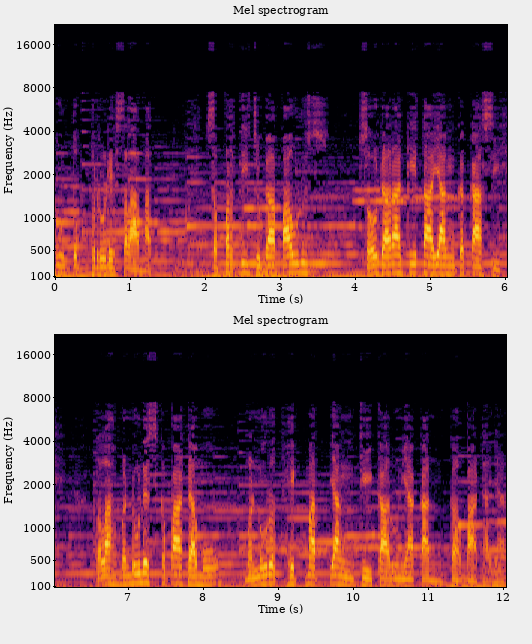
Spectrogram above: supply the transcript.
untuk beroleh selamat, seperti juga Paulus, saudara kita yang kekasih telah menulis kepadamu menurut hikmat yang dikaruniakan kepadanya.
